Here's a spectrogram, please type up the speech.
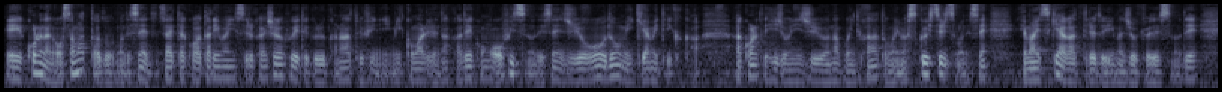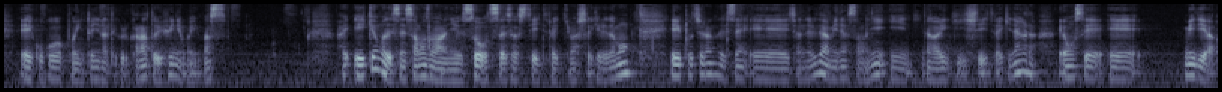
えーコロナが収まった後もですね、在宅を当たり前にする会社が増えてくるかなというふうに見込まれる中で、今後オフィスのですね、需要をどう見極めていくか、あこのあたり非常に重要なポイントかなと思います。空室率もですね、毎月上がっているという今状況ですので、えーここがポイントになってくるかなというふうに思います。はい、えー今日もですね、様々なニュースをお伝えさせていただきましたけれども、えーこちらのですね、えーチャンネルでは皆様に長聞きしていただきながら、音声、えメディア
